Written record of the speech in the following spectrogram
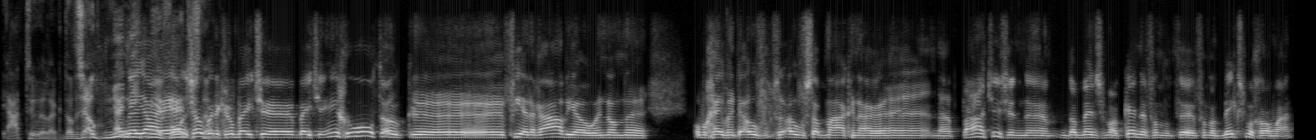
Ja, tuurlijk. Dat is ook nu en, niet ja, meer En zo ben ik er een beetje, een beetje ingerold, ook uh, via de radio. En dan op een gegeven moment de over, overstap maken naar, naar plaatjes. En dat mensen me al kennen van het, van het mixprogramma.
